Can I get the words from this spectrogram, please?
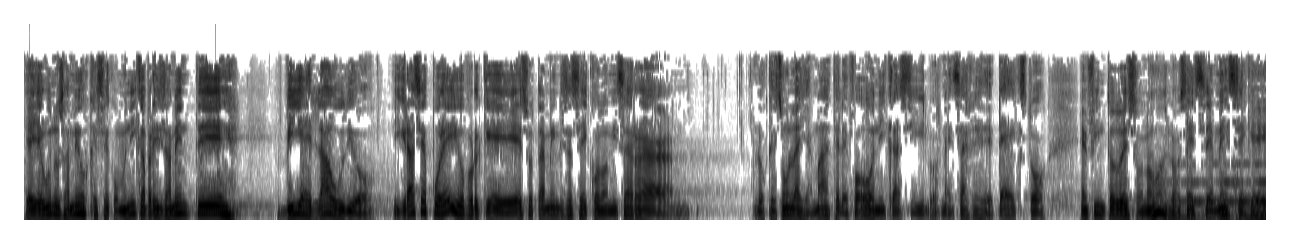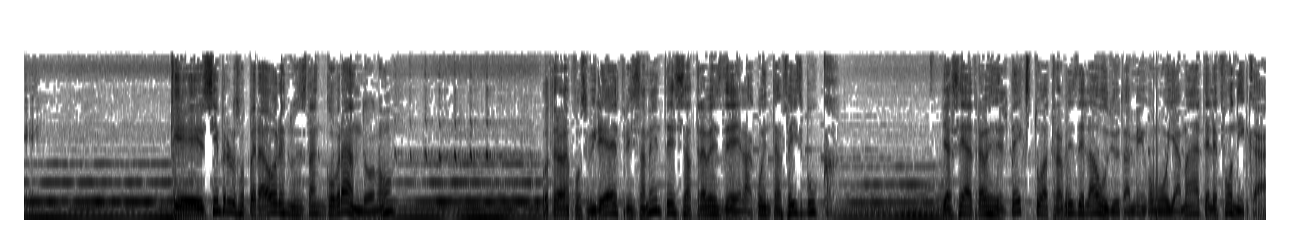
Y hay algunos amigos que se comunican precisamente vía el audio. Y gracias por ello, porque eso también les hace economizar ah, lo que son las llamadas telefónicas y los mensajes de texto, en fin, todo eso, ¿no? Los SMS que, que siempre los operadores nos están cobrando, ¿no? Otra de las posibilidades precisamente es a través de la cuenta Facebook ya sea a través del texto o a través del audio también, como llamada telefónica.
